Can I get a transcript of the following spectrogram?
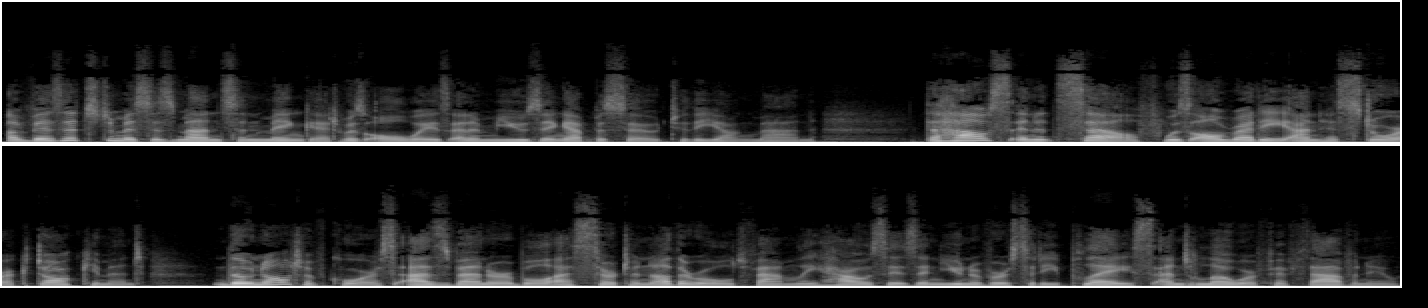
A visit to Mrs. Manson Mingott was always an amusing episode to the young man. The house in itself was already an historic document though not of course as venerable as certain other old family houses in University Place and lower Fifth Avenue.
